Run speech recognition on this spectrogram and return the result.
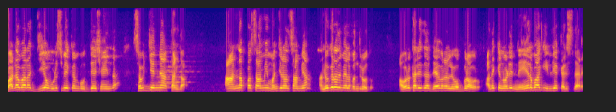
ಬಡವರ ಜೀವ ಉಳಿಸಬೇಕೆಂಬ ಉದ್ದೇಶದಿಂದ ಸೌಜನ್ಯ ತಂಡ, ಆ ಅಣ್ಣಪ್ಪ ಸ್ವಾಮಿ, ಮಂಜುನಾಥ ಸ್ವಾಮಿಯ ಅನುಗ್ರಹದ ಮೇಲೆ ಬಂದಿರೋದು. ಅವರು ಕರೆದ ದೇವರಲ್ಲಿ ಒಬ್ಬರು ಅವರು. ಅದಕ್ಕೆ ನೋಡಿ ನೇರವಾಗಿ ಇಲ್ಲಿಯೇ ಕರೆಸಿದ್ದಾರೆ.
